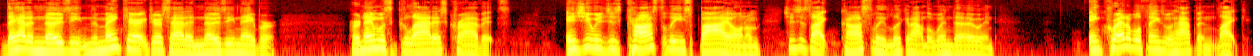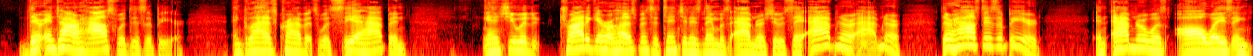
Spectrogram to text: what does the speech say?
They had a nosy, the main characters had a nosy neighbor Her name was Gladys Kravitz. And she would just constantly spy on them. She was just like constantly looking out the window and incredible things would happen. Like their entire house would disappear. And Gladys Kravitz would see it happen. And she would try to get her husband's attention. His name was Abner. She would say, Abner, Abner, their house disappeared. And Abner was always in,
